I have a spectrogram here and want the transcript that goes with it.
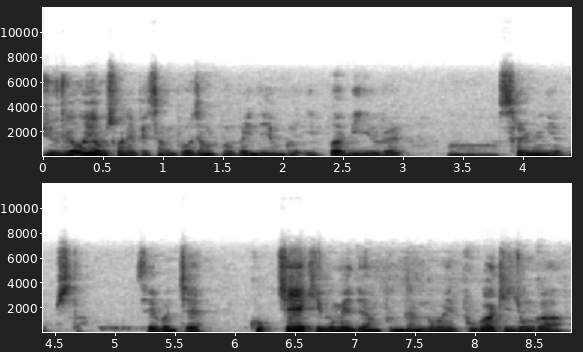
유료오염 손해배상보장법의 내용과 입법 이유를 어, 설명해 봅시다. 세 번째, 국제기금에 대한 분담금의 부과기준과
